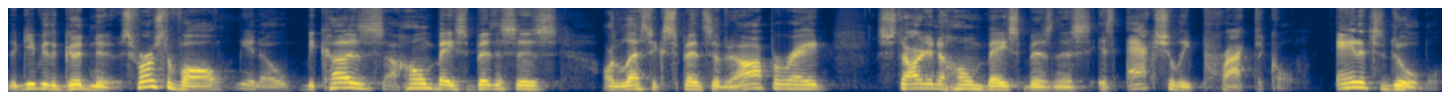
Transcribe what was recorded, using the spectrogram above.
To give you the good news. First of all, you know, because home based businesses are less expensive to operate, starting a home based business is actually practical and it's doable.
